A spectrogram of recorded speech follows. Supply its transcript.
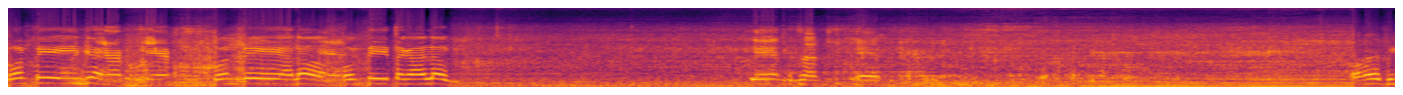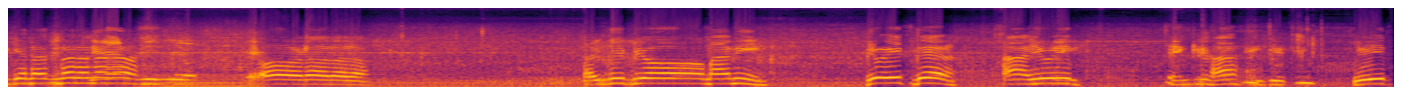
Konti Indian. Konti ano, konti Tagalog. Okay, bigyan natin. No, no, no, no. Oh, no, no, no. I'll give you money. You eat there. Ah, you eat. Thank you, Ah? Thank you. You eat.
